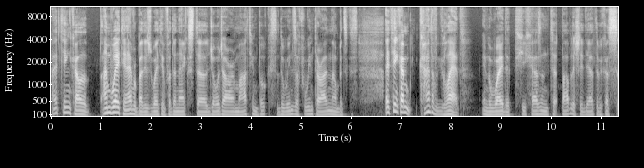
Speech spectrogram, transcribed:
I I think I'll. I'm waiting. Everybody's waiting for the next uh, George R. R. Martin books, The Winds of Winter. I don't know, but I think I'm kind of glad in a way that he hasn't uh, published it yet because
